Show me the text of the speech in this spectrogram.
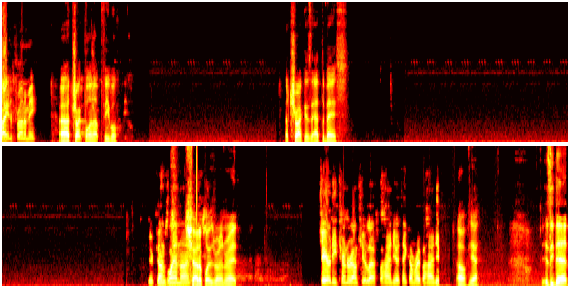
right in front of me. Uh, truck pulling up, Feeble. A truck is at the base. Here comes landmine. Shadow Play's running, right? JRD, turn around to your left, behind you. I think I'm right behind you. Oh, yeah. Is he dead?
